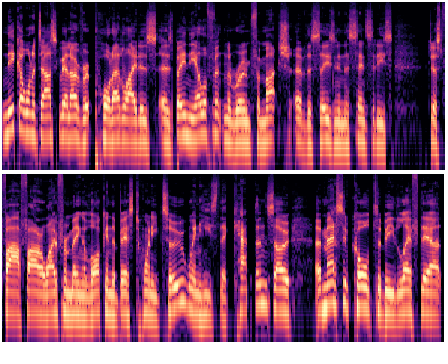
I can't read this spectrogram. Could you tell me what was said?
Nick, I wanted to ask about over at Port Adelaide, has, has been the elephant in the room for much of the season in the sense that he's just far, far away from being a lock in the best 22 when he's the captain. So a massive call to be left out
